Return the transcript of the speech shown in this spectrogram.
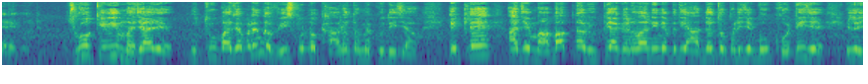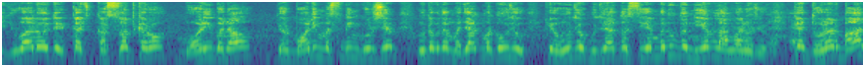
વેરી ગુડ જુઓ કેવી મજા છે. કૂતરું પાછળ પડે ને વીસ ફૂટનો ખાડો તમે કૂદી જાઓ. એટલે આ જે મા બાપના રૂપિયા ગણવાની ને બધી આદતો પડી છે બહુ ખોટી છે. એટલે યુવાનો તો એક જ કસરત કરો બોડી બનાવો your body must been good shape હું તો બધા મજાકમાં કહું છું કે હું જો ગુજરાતનો સીએમ બનું તો નિયમ લાવવાનો છું. કે ધોરણ બાર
